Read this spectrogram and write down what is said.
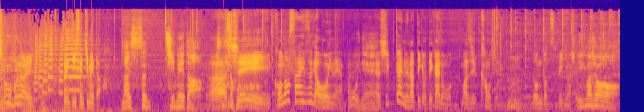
超ぶない20センチメーターナイスセンチメータあーしェいこのサイズが多いねやっぱーり多いね。しっかり狙っていけばでかいのも混じるかもしれない。うん。どんどん釣っていきましょう。行きましょう。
